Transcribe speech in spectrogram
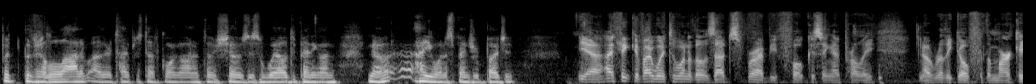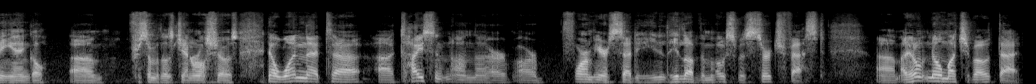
but but there's a lot of other types of stuff going on at those shows as well, depending on you know how you want to spend your budget. Yeah, I think if I went to one of those, that's where I'd be focusing. I'd probably, you know, really go for the marketing angle um, for some of those general shows. Now, one that uh, uh, Tyson on our, our forum here said he, he loved the most was Search Fest. Um, I don't know much about that,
